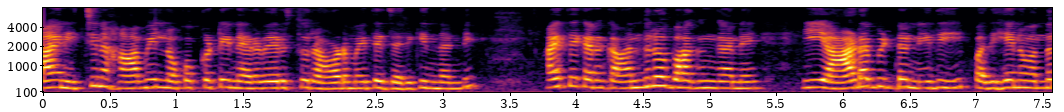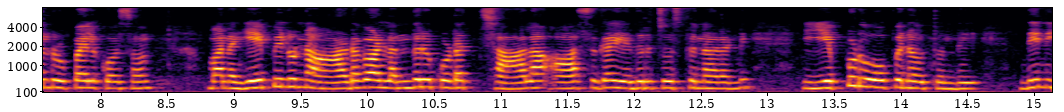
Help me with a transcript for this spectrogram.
ఆయన ఇచ్చిన హామీలను ఒక్కొక్కటి నెరవేరుస్తూ రావడం అయితే జరిగిందండి. అయితే కనుక అందులో భాగంగానే ఈ ఆడబిడ్డ నిధి పదిహేను వందల రూపాయల కోసం మన ఏపీలో ఉన్న ఆడవాళ్ళందరూ కూడా చాలా ఆశగా ఎదురు చూస్తున్నారండి ఎప్పుడు ఓపెన్ అవుతుంది? దీన్ని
